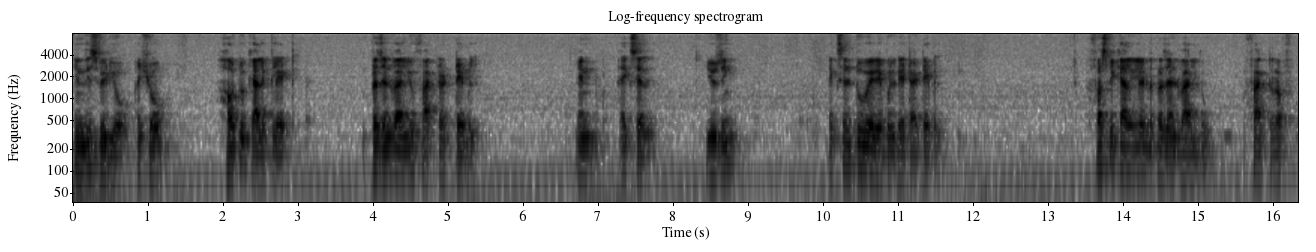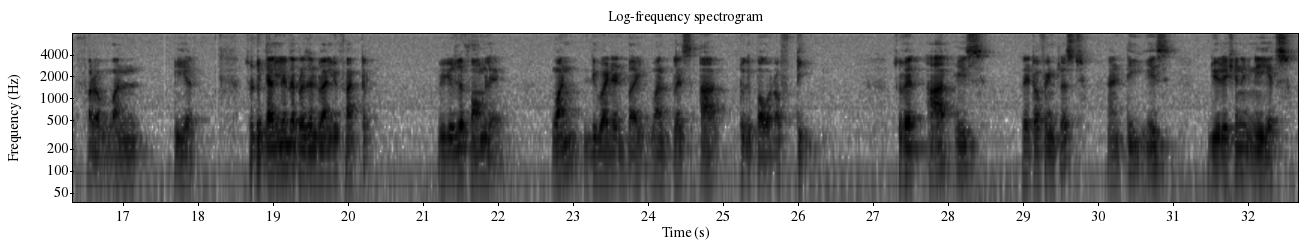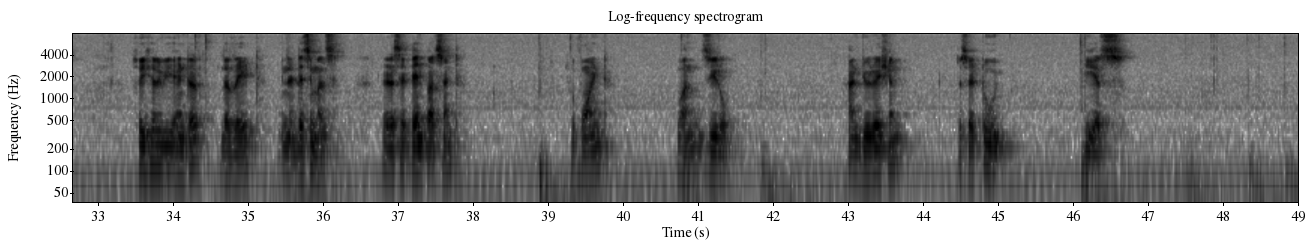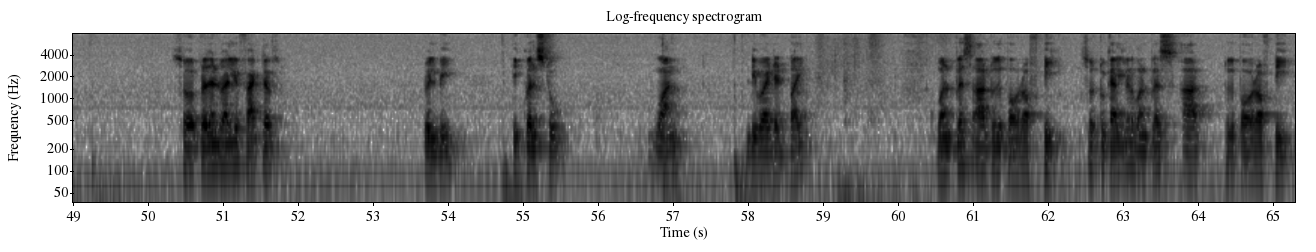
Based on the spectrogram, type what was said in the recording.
In this video, I show how to calculate present value factor table in Excel using Excel two variable data table. First we calculate the present value factor of for a one year. So to calculate the present value factor, we use a formula 1 divided by 1 plus r to the power of t. So where r is rate of interest and t is duration in years. So here we enter the rate in decimals. Let us say 10 percent. So 0.10 and duration let's say 2 years. So present value factor will be equals to 1 divided by 1 plus r to the power of t. So to calculate 1 plus r to the power of t,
